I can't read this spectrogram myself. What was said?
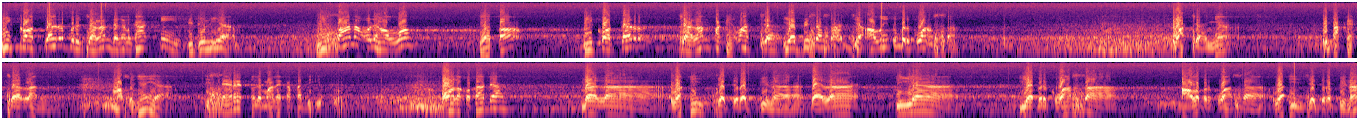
dikodar berjalan dengan kaki di dunia. Di sana oleh Allah ya toh dikodar jalan pakai wajah. Ya bisa saja Allah itu berkuasa. Wajahnya dipakai jalan. Maksudnya ya diseret oleh malaikat tadi. itu Allah ada bala wa izzati rabbina. Bala iya. Ia berkuasa. Allah berkuasa. Wa izzati rabbina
